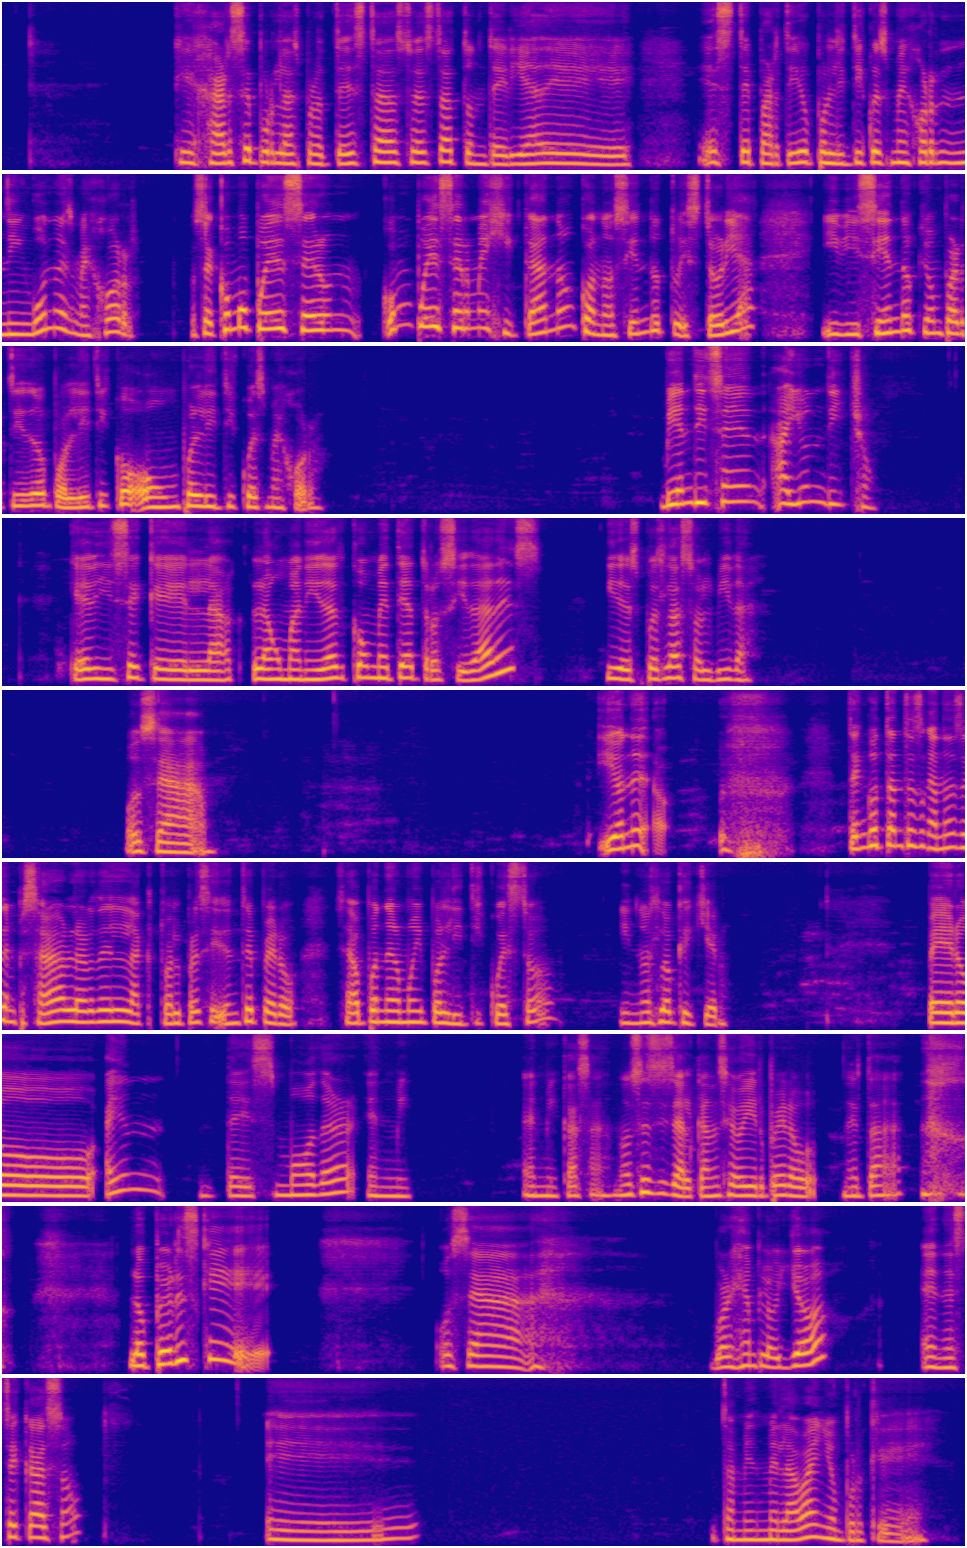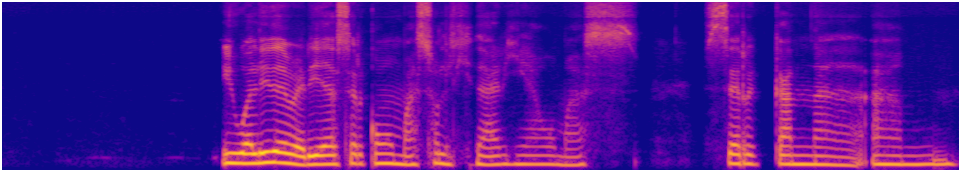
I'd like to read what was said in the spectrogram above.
quejarse por las protestas, toda esta tontería de este partido político es mejor, ninguno es mejor. O sea, ¿cómo puedes ser un, cómo puedes ser mexicano conociendo tu historia y diciendo que un partido político o un político es mejor? Bien dicen, hay un dicho que dice que la, la humanidad comete atrocidades y después las olvida. O sea, y tengo tantas ganas de empezar a hablar del actual presidente, pero se va a poner muy político esto y no es lo que quiero. Pero hay un desmother en mi, en mi casa. No sé si se alcance a oír, pero neta. lo peor es que, o sea, por ejemplo, yo, en este caso, eh, también me la baño porque igual y debería ser como más solidaria o más cercana a, mm,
